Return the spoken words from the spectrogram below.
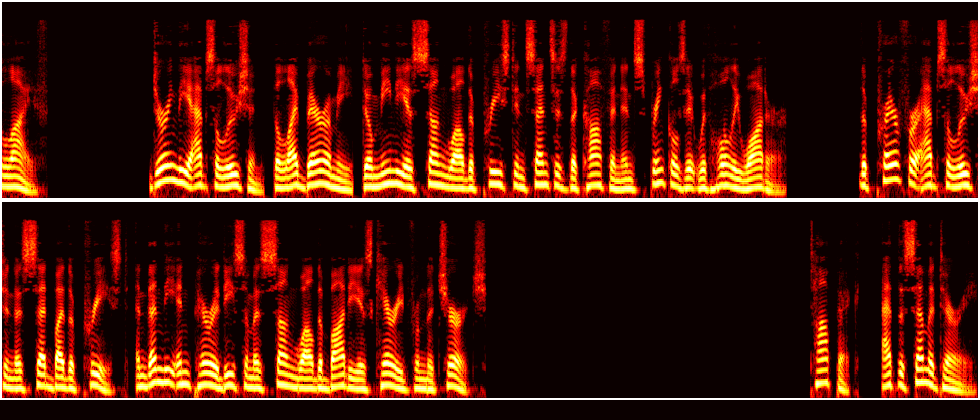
life. During the absolution, the Libera me, Domine is sung while the priest incenses the coffin and sprinkles it with holy water. The prayer for absolution is said by the priest, and then the In Paradisum is sung while the body is carried from the church. At the cemetery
